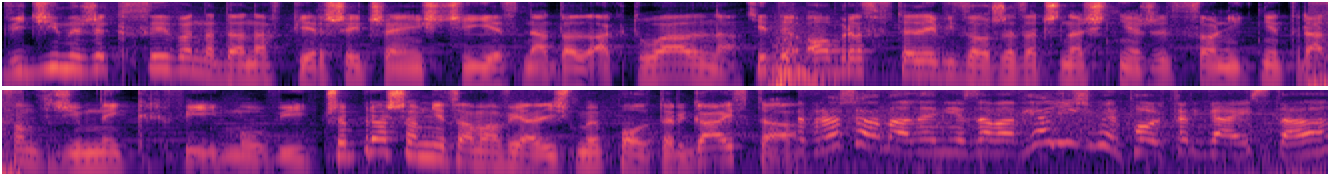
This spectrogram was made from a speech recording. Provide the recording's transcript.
Widzimy, że ksywa nadana w pierwszej części jest nadal aktualna. Kiedy obraz w telewizorze zaczyna śnieżyć, Sonic nie tracąc zimnej krwi mówi Przepraszam, nie zamawialiśmy poltergeista. Przepraszam, ale nie zamawialiśmy poltergeista.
